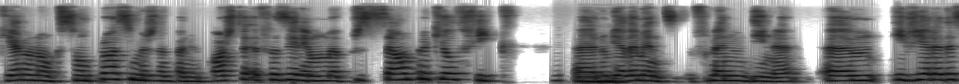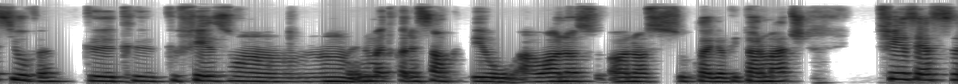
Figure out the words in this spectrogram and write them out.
que eram não, que são próximas de António Costa a fazerem uma pressão para que ele fique. Uh, nomeadamente Fernando Medina um, e Vieira da Silva, que, que, que fez um, um, numa declaração que deu ao, ao, nosso, ao nosso colega Vitor Matos, fez essa,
